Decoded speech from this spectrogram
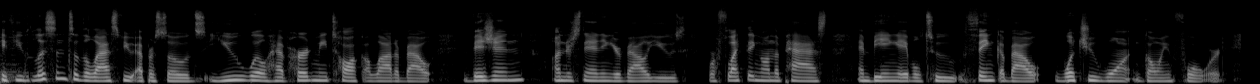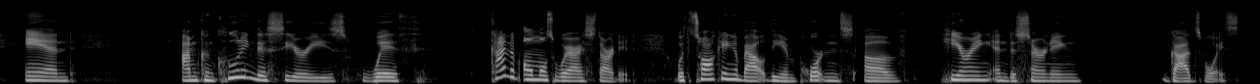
If you've listened to the last few episodes, you will have heard me talk a lot about vision, understanding your values, reflecting on the past, and being able to think about what you want going forward. And I'm concluding this series with kind of almost where I started, with talking about the importance of hearing and discerning God's voice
